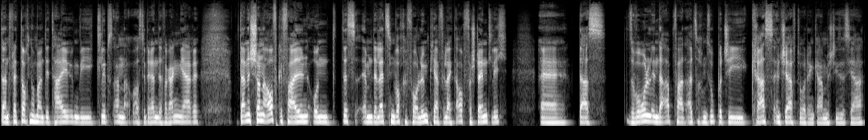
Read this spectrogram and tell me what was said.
dann vielleicht doch nochmal im Detail irgendwie Clips an aus den Rennen der vergangenen Jahre. Dann ist schon aufgefallen und das in der letzten Woche vor Olympia vielleicht auch verständlich, äh, dass sowohl in der Abfahrt als auch im Super-G krass entschärft wurde in Garmisch dieses Jahr.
